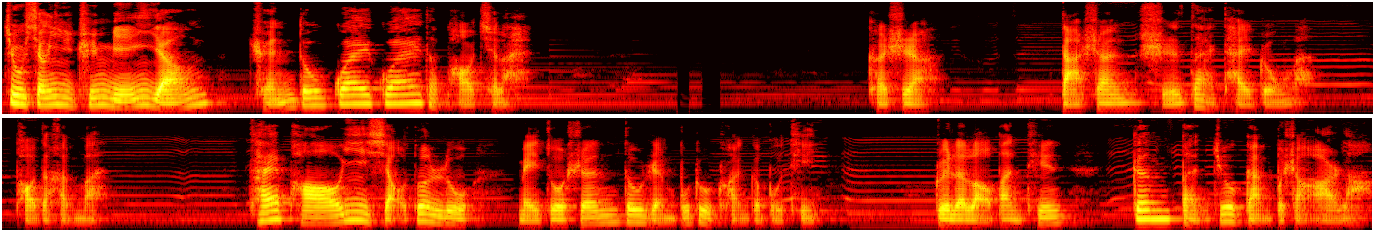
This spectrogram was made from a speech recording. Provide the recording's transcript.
就像一群绵羊，全都乖乖的跑起来。可是啊，大山实在太重了，跑得很慢。才跑一小段路，每座山都忍不住喘个不停。追了老半天，根本就赶不上二郎。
